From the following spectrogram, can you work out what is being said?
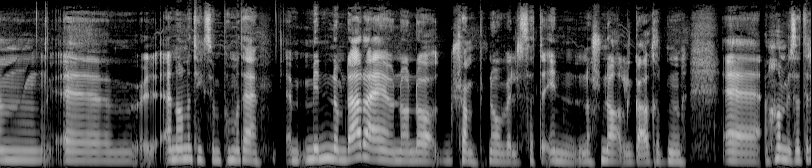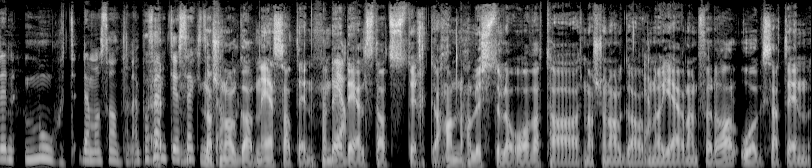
um, um, En annen ting som på en måte minner om det, da, er jo når da Trump nå vil sette inn nasjonalgarden. Eh, han vil sette det inn mot demonstrantene. På 50- og 60-tallet. Nasjonalgarden er satt inn, men det er Ja. delstatsstyrke. Han har lyst til å overta nasjonalgarden og gjøre den føderal, og sette inn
